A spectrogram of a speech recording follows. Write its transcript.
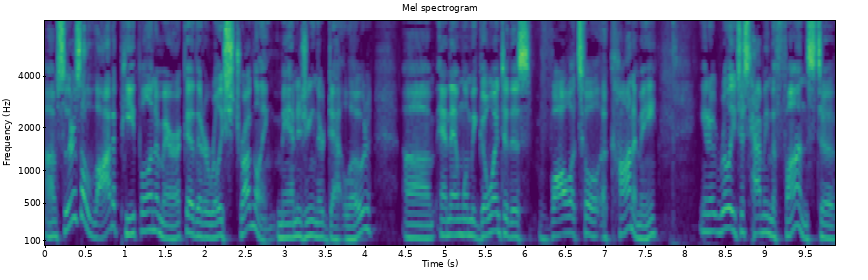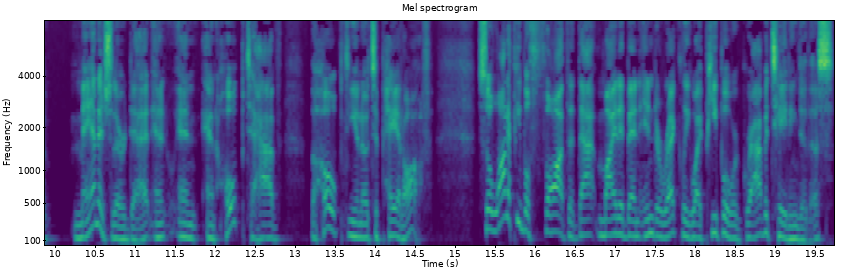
Um, so there's a lot of people in America that are really struggling managing their debt load. Um, and then when we go into this volatile economy, you know, really just having the funds to manage their debt and and and hope to have the hope, you know, to pay it off. So a lot of people thought that that might have been indirectly why people were gravitating to this.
